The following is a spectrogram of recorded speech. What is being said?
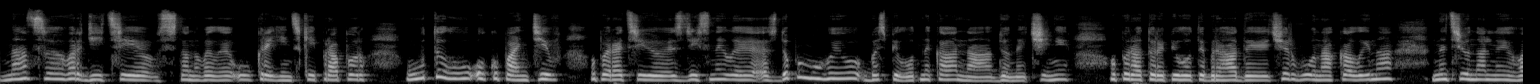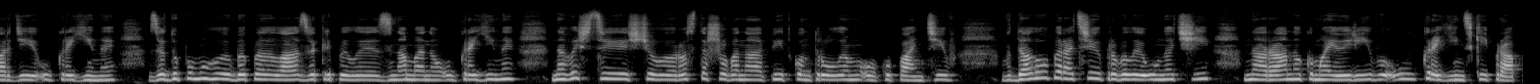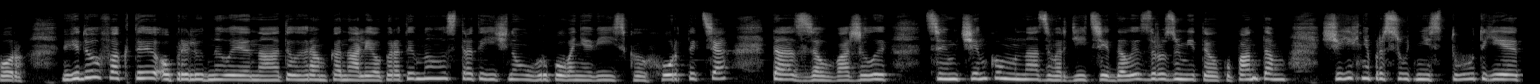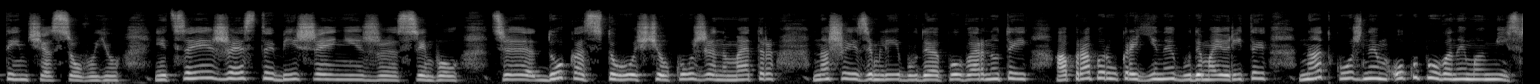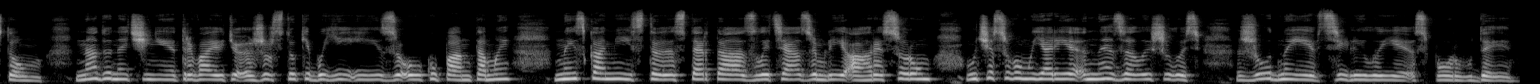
Нацгвардійці встановили український прапор у тилу окупантів. Операцію здійснили з допомогою безпілотника на Донеччині. Оператори пілоти бригади Червона калина Національної гвардії України за допомогою БПЛА закріпили знамено України на вишці, що розташована під контролем окупантів. Вдалу операцію провели уночі. На ранок майорів український прапор. Відеофакти оприлюднили на телеграм-каналі оперативного стратегічного угруповання військ Хортиця та зауважили, цим чинком нацгвардійці дали зрозуміти окупантам, що їхня присутність тут є тимчасовою, і цей жест більше ніж символ. Це доказ того, що кожен метр нашої землі буде повернутий, а прапор України буде майоріти над кожним окупованим містом. На Донеччині тривають жорстокі бої із окупантами. Низка міст стерта з лиця землі агресором. У часовому ярі не залишилось жодної вцілілої споруди.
